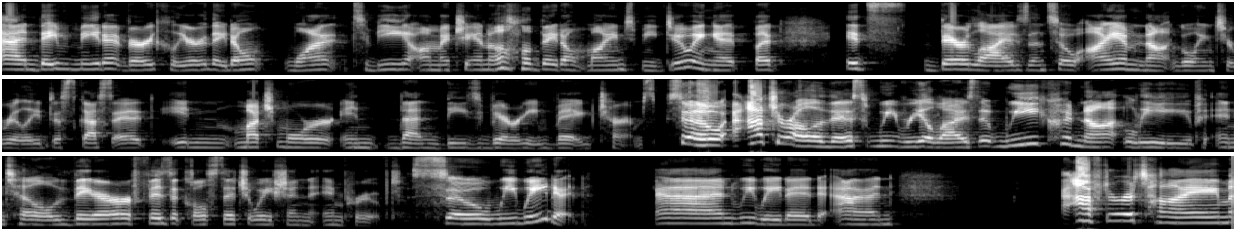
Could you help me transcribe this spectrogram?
And they've made it very clear they don't want to be on my channel. they don't mind me doing it, but it's their lives and so i am not going to really discuss it in much more in than these very vague terms. So after all of this we realized that we could not leave until their physical situation improved. So we waited and we waited and after a time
